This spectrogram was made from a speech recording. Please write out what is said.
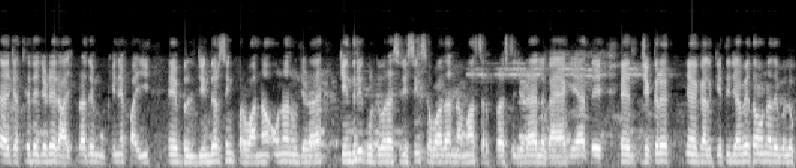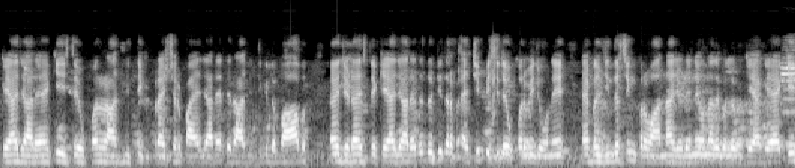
ਅ, ਜਥੇ ਦੇ ਜਿਹੜੇ ਰਾਜਪੁਰਾ ਦੇ ਮੁਖੀ ਨੇ ਭਾਈ ਬਲਜਿੰਦਰ ਸਿੰਘ ਪਰਵਾਨਾ ਉਹਨਾਂ ਨੂੰ ਜਿਹੜਾ ਹੈ ਕੇਂਦਰੀ ਗੁਰਦੁਆਰਾ ਸ੍ਰੀ ਸਿੰਘ ਸਭਾ ਦਾ ਨਵਾਂ ਸਰਪ੍ਰਸਤ ਜਿਹੜਾ ਹੈ ਲਗਾਇਆ ਗਿਆ ਹੈ ਤੇ ਜੇਕਰ ਗੱਲ ਕੀਤੀ ਜਾਵੇ ਤਾਂ ਉਹਨਾਂ ਦੇ ਵੱਲੋਂ ਕਿਹਾ ਜਾ ਰਿਹਾ ਹੈ ਕਿ ਇਸ ਦੇ ਉੱਪਰ ਰਾਜਨੀਤਿਕ ਪ੍ਰੈਸ਼ਰ ਪਾਇਆ ਜਾ ਰਿਹਾ ਹੈ ਤੇ ਰਾਜਨੀਤਿਕ ਦਬਾਅ ਜਿਹੜਾ ਇਸ ਤੇ ਕਿਹਾ ਜਾ ਰਿਹਾ ਤੇ ਦੂਜੀ ਤਰਫ ਐਚਪੀਸੀ ਦੇ ਉੱਪਰ ਵੀ ਜੋ ਨੇ ਬਲਜਿੰਦਰ ਸਿੰਘ ਪਰਵਾਨਾ ਜਿਹੜੇ ਨੇ ਉਹਨਾਂ ਦੇ ਵੱਲੋਂ ਵੀ ਕਿਹਾ ਗਿਆ ਹੈ ਕਿ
